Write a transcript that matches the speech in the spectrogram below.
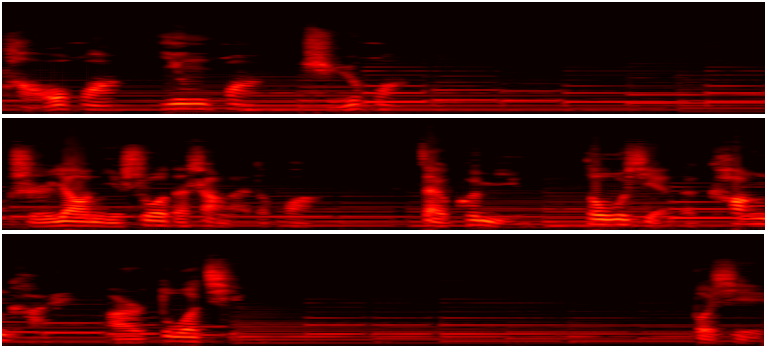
桃花、樱花、菊花，只要你说得上来的花，在昆明都显得慷慨而多情。不信，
